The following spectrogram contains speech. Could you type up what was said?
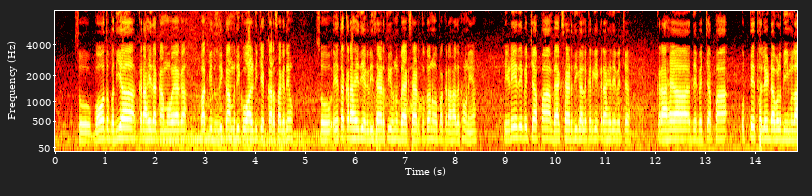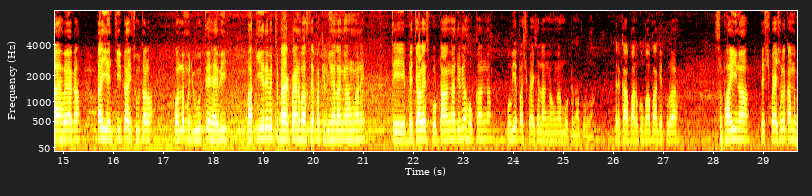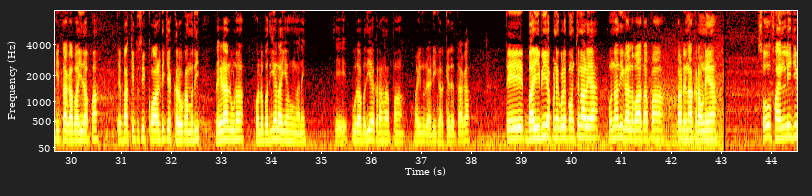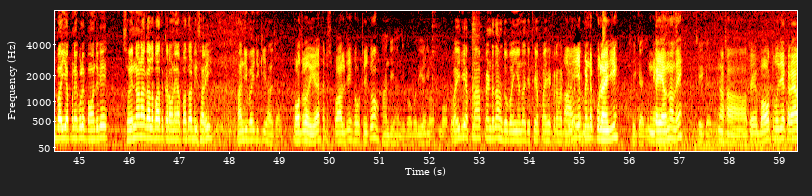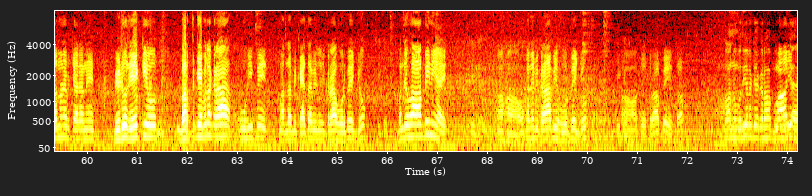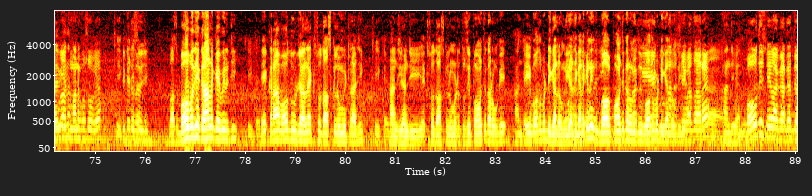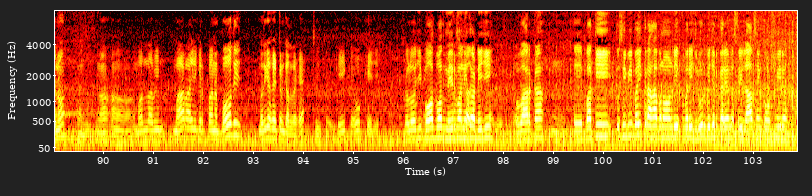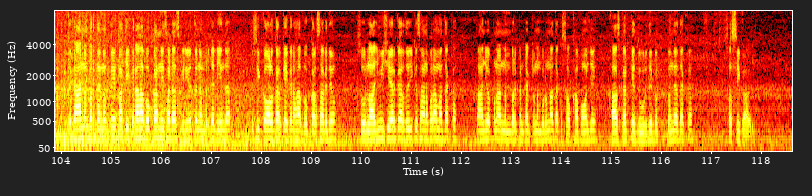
ਸੋ ਬਹੁਤ ਵਧੀਆ ਕਿਰਾਏ ਦਾ ਕੰਮ ਹੋਇਆਗਾ। ਬਾਕੀ ਤੁਸੀਂ ਕੰਮ ਦੀ ਕੁਆਲਿਟੀ ਚੈੱਕ ਕਰ ਸਕਦੇ ਹੋ। ਸੋ ਇਹ ਤਾਂ ਕਿਰਾਏ ਦੀ ਅਗਲੀ ਸਾਈਡ ਸੀ। ਹੁਣ ਬੈਕ ਸਾਈਡ ਤੋਂ ਤੁਹਾਨੂੰ ਆਪਾਂ ਕਿਰਾਇਆ ਦਿਖਾਉਣੇ ਆ। ਤੇ ਜਿਹੜੇ ਇਹਦੇ ਵਿੱਚ ਆਪਾਂ ਬੈਕ ਸਾਈਡ ਦੀ ਗੱਲ ਕਰੀਏ ਕਰਾਹੇ ਦੇ ਵਿੱਚ ਕਿਰਾਇਆ ਦੇ ਵਿੱਚ ਆਪਾਂ ਉੱਤੇ ਥੱਲੇ ਡਬਲ ਬੀਮ ਲਾਇਆ ਹੋਇਆਗਾ। 2.5 ਇੰਚੀ 2.5 ਸੂਤ ਵਾਲਾ। ਫੁੱਲ ਮਜ਼ਬੂਤ ਤੇ ਹੈਵੀ ਬਾਕੀ ਇਹਦੇ ਵਿੱਚ ਬੈਕ ਪੈਣ ਵਾਸਤੇ ਆਪਾਂ ਕਿੱਲੀਆਂ ਲਾਈਆਂ ਹੋਈਆਂ ਨੇ। ਤੇ ਵਿਚਾਲੇ ਸਪੋਰਟਾਂ ਆਂਗਾ ਜਿਹੜੀਆਂ ਹੁੱਕਾਂ ਆਂਗਾ ਉਹ ਵੀ ਆਪਾਂ ਸਪੈਸ਼ਲ ਲਾਈਆਂ ਹੋਈਆਂ, ਮੋਟੀਆਂ ਪੂਰੀਆਂ ਤੇ ਰਕਾਬਾਂ ਰਕੂਬਾ ਪਾ ਕੇ ਪੂਰਾ ਸਫ਼ਾਈ ਨਾਲ ਤੇ ਸਪੈਸ਼ਲ ਕੰਮ ਕੀਤਾਗਾ ਬਾਈ ਦਾ ਆਪਾਂ। ਤੇ ਬਾਕੀ ਤੁਸੀਂ ਕੁਆਲਿਟੀ ਚੈੱਕ ਕਰੋ ਕੰਮ ਦੀ। ਲੇੜਾ ਲੂੜਾ ਫੁੱਲ ਵਧੀਆ ਲਾਈਆਂ ਹੋਈਆਂ ਨੇ ਤੇ ਪੂਰਾ ਵਧੀਆ ਕਰਾਹਾ ਆਪਾਂ ਬਾਈ ਨੂੰ ਰੈਡੀ ਕਰਕੇ ਦਿੱਤਾਗਾ ਤੇ ਬਾਈ ਵੀ ਆਪਣੇ ਕੋਲੇ ਪਹੁੰਚਣ ਵਾਲੇ ਆ, ਉਹਨਾਂ ਦੀ ਗੱਲਬਾਤ ਆਪਾਂ ਤੁਹਾਡੇ ਨਾਲ ਕਰਾਉਣੇ ਆ। ਸੋ ਫਾਈਨਲੀ ਜੀ ਬਾਈ ਆਪਣੇ ਕੋਲੇ ਪਹੁੰਚ ਗਏ। ਸੋ ਇਹਨਾਂ ਨਾਲ ਗੱਲਬਾਤ ਕਰਾਉਣੇ ਆਪਾਂ ਤੁਹਾਡੀ ਸਾਰੀ। ਹਾਂਜੀ ਬਾਈ ਜੀ ਕੀ ਹਾਲ ਚਾਲ? ਬਹੁਤ ਵਧੀਆ। ਰਸਪਾਲ ਜੀ ਹੋ ਠੀਕ ਹੋ? ਹਾਂਜੀ ਹਾਂਜੀ ਬਹੁਤ ਵਧੀਆ ਜੀ। ਬਾਈ ਜੀ ਆਪਣਾ ਪਿੰਡ ਦੱਸ ਦਿਓ ਬਾਈਆਂ ਦਾ ਜਿੱਥੇ ਆਪਾਂ ਇਹ ਕਰਾਹਾ ਹਾਂ ਇਹ ਪਿੰਡ ਕੁਲਾਂ ਜੀ। ਠੀਕ ਹੈ ਜੀ। ਨਿਕਲੇ ਆ ਉਹਨਾਂ ਦੇ। ਠੀਕ ਹੈ ਜੀ। ਹਾਂ ਤੇ ਬਹੁਤ ਵਧੀਆ ਕਰਾਇਆ ਉਹਨਾਂ ਨੇ ਵਿਚਾਰਿਆਂ ਨੇ। ਵੀਡੀਓ ਦੇਖ ਕੇ ਉਹ ਵਰਤ ਕੇ ਪਹਿਲਾਂ ਕਰਾ ਉਹੀ ਭੇਜ ਮਤਲਬ ਵੀ ਕਹਿਤਾ ਵੀ ਤੁਸੀਂ ਕਰਾ ਹੋਰ ਭੇਜੋ। ਠੀਕ ਹੈ ਬੰਦੇ ਉਹ ਆਪ ਹੀ ਨਹੀਂ ਆਏ। ਠੀਕ ਹੈ ਹਾਂ ਹਾਂ ਉਹ ਕਹਿੰਦੇ ਵੀ ਕਰਾ ਵੀ ਹੋਰ ਭੇਜੋ। ਹਾਂ ਤੇ ਕਰਾ ਭੇਜਤਾ। ਤੁਹਾਨੂੰ ਵਧੀਆ ਲੱਗਿਆ ਕਰਾਹਾ ਪੂਰਾ ਵਧੀਆ ਹੈ ਨਾ? ਮਨ ਖੁਸ਼ ਹੋ ਗਿਆ। ਠੀਕ ਹੈ ਦੱਸੋ ਜੀ। ਬਸ ਬਹੁਤ ਵਧੀਆ ਕਰਾ ਲੱਗਿਆ ਵੀਰ ਜੀ। ਠੀਕ ਹੈ ਇਹ ਕਰਾ ਬਹੁਤ ਦੂਰ ਜਾਣਾ 110 ਕਿਲੋਮੀਟਰ ਆ ਜੀ। ਠੀਕ ਹੈ ਹਾਂਜੀ ਹਾਂਜੀ 110 ਕਿਲੋਮੀਟਰ ਤੁਸੀਂ ਪਹੁੰਚ ਕਰੋਗੇ। ਹਾਂਜੀ। ਇਹ ਬਹੁਤ ਵੱਡੀ ਗੱਲ ਹੁੰਦੀ ਹੈ ਅੱਜ ਕੱਲ ਕਿ ਨਹੀਂ ਬਹੁਤ ਪਹੁੰਚ ਕਰੋਗੇ ਤੁਸੀਂ ਬਹੁਤ ਵੱਡੀ ਗੱਲ ਹੁੰਦੀ ਹੈ ਸੇਵਾਦਾਰ ਹੈ। ਹਾਂਜੀ ਹਾਂਜੀ। ਬਹੁਤ ਹੀ ਸੇਵਾ ਕਰਦੇ ਆ ਦਿਨੋਂ। ਹਾਂਜੀ। ਹਾਂ ਹਾਂ। ਮਤਲਬ ਵੀ ਮਹਾਰਾਜ ਦੀ ਕਿਰਪਾ ਨਾਲ ਬਹੁਤ ਹੀ ਵਧੀਆ ਸਿਸਟਮ ਚੱਲ ਰਿਹਾ ਹੈ। ਠੀਕ ਹੈ ਜੀ। ਠੀਕ ਹੈ ਓਕੇ ਜੀ। ਚਲੋ ਜੀ ਬਹੁਤ ਬਹੁਤ ਮਿਹਰਬਾਨੀ ਤੁਹਾਡੀ ਜੀ। ਮੁਬਾਰਕਾਂ। ਤੇ ਬਾਕੀ ਤੁਸੀਂ ਵੀ ਬਾਈ ਕਰਾਹਾ ਬਣਾਉਣ ਲਈ ਇੱਕ ਵਾਰੀ ਜਰੂਰ ਵਿਜ਼ਿਟ ਕਰਿਓ। ਮਿਸਤਰੀ ਲਾਭ ਸਿੰਘ ਕੋਟਸ਼ਮੀਰ। ਦੁਕਾਨ ਨੰਬਰ 3 ਉੱਤੇ, ਬਾਕੀ ਕਰਾਹਾ ਬੁੱਕ ਕਰਨ ਲਈ ਸਾਡਾ ਸਕਰੀਨ ਉੱਤੇ ਨੰਬਰ ਚੱਲੀ ਜਾਂਦਾ। ਤੁਸੀਂ ਕਾਲ ਕਰਕੇ ਕਰਾਹਾ ਬੁੱਕ ਕਰ ਸਕਦੇ ਹੋ। ਸੋ ਲਾਜ਼ਮੀ ਸ਼ੇਅਰ ਕਰ ਦਿਓ ਜੀ ਕਿਸਾਨ ਭਰਾਵਾਂ ਤੱਕ, ਤਾਂ ਜੋ ਆਪਣਾ ਨੰਬਰ ਕੰਟੈਕਟ ਨੰਬਰ ਉਹਨਾਂ ਤੱਕ ਸੌਖਾ ਪਹੁੰਚ ਜੇ ਖਾਸ ਕਰਕੇ ਦੂਰ ਦੇ ਬੰਦਿਆਂ ਤੱਕ। ਸਤਿ ਸ੍ਰੀ ਅਕਾਲ ਜੀ।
